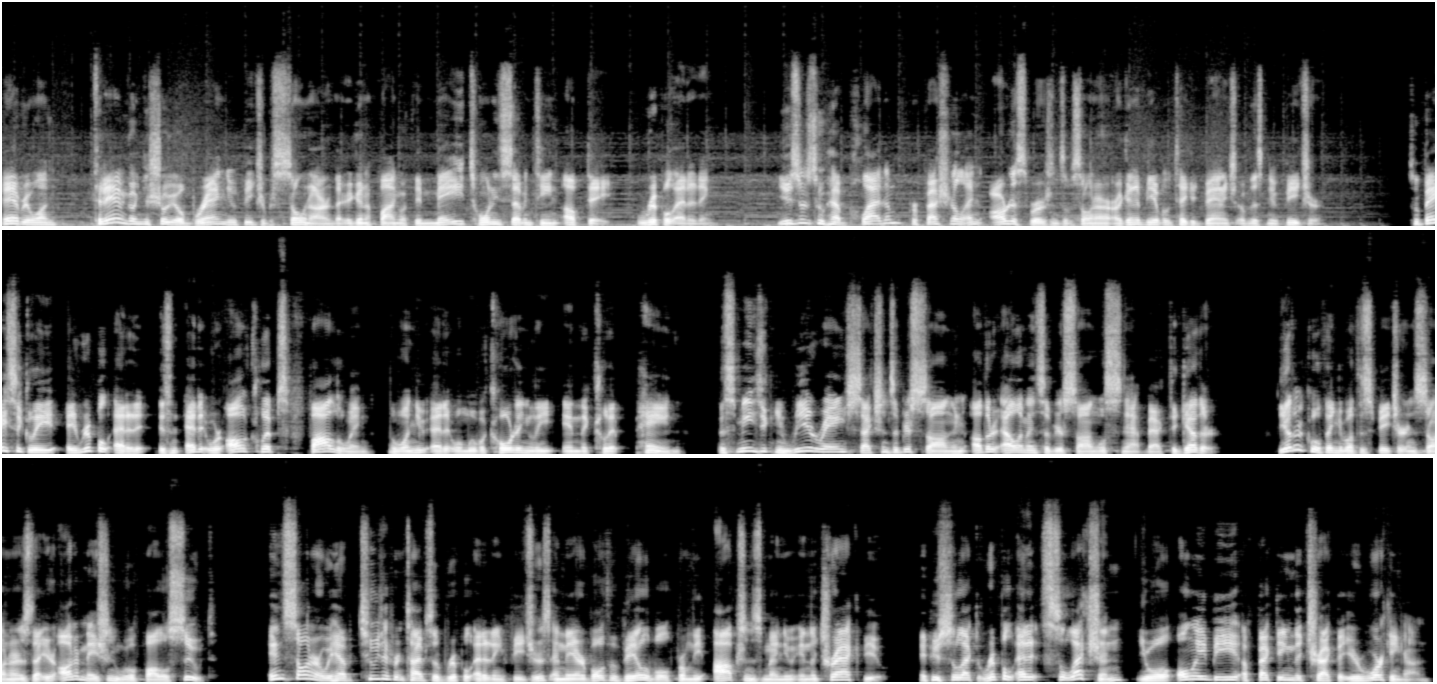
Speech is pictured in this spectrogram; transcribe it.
Hey everyone, today I'm going to show you a brand new feature for Sonar that you're going to find with the May 2017 update, Ripple Editing. Users who have Platinum, Professional, and Artist versions of Sonar are going to be able to take advantage of this new feature. So basically, a ripple edit is an edit where all clips following the one you edit will move accordingly in the clip pane. This means you can rearrange sections of your song and other elements of your song will snap back together. The other cool thing about this feature in Sonar is that your automation will follow suit. In Sonar, we have two different types of ripple editing features, and they are both available from the options menu in the track view. If you select Ripple Edit Selection, you will only be affecting the track that you're working on.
